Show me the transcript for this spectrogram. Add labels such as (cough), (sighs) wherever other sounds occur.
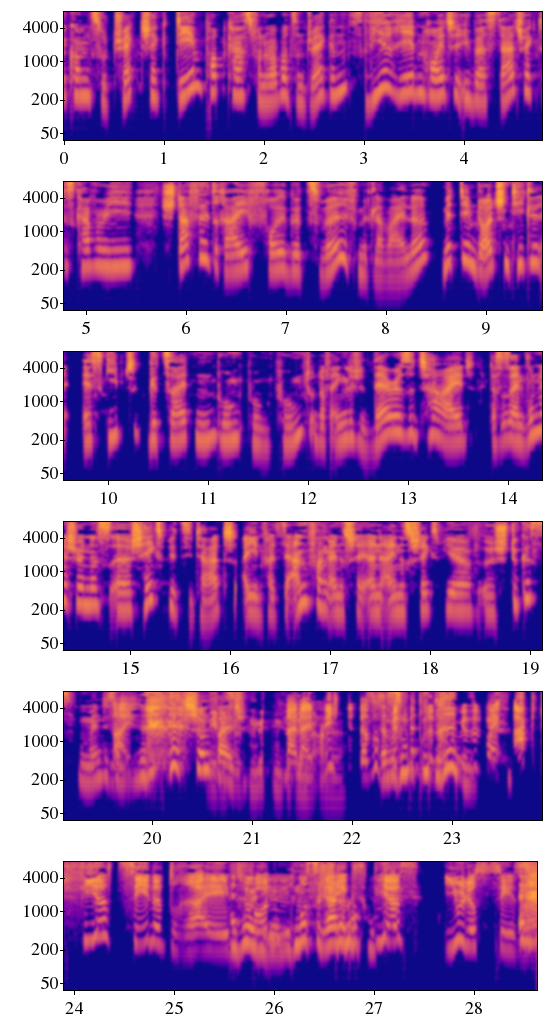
willkommen zu Track Check, dem Podcast von Robots and Dragons. Wir reden heute über Star Trek Discovery Staffel 3 Folge 12 mittlerweile mit dem deutschen Titel Es gibt Gezeiten Punkt Punkt Punkt und auf Englisch There is a Tide. Das ist ein wunderschönes äh, Shakespeare Zitat, jedenfalls der Anfang eines Sha eines Shakespeare äh, Stückes. Moment, ist Nein. (laughs) schon Nee, falsch. Das ist mittendrin, Nein, nein, nicht. Das ist, Das ist mittendrin. mittendrin. Wir sind bei Akt 4, Szene 3 Entschuldigung, von ich musste gerade noch- Shakespeares Julius Caesar. (laughs)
